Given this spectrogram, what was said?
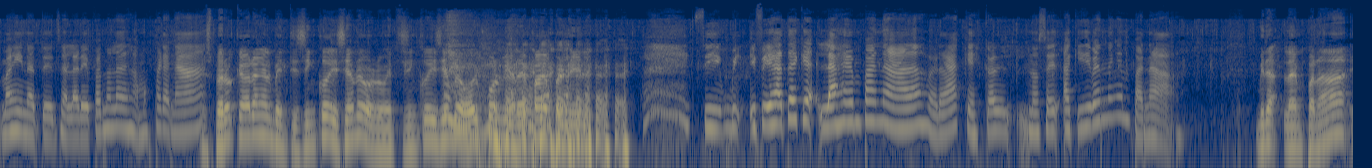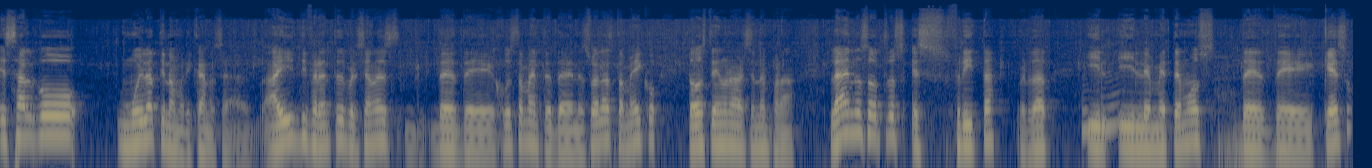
imagínate, o sea, la arepa no la dejamos para nada. Espero que abran el 25 de diciembre, porque el 25 de diciembre voy por mi arepa de pernil. Sí, y fíjate que las empanadas, ¿verdad? Que es que, no sé, aquí venden empanadas. Mira, la empanada es algo muy latinoamericano. O sea, hay diferentes versiones desde justamente de Venezuela hasta México. Todos tienen una versión de empanada. La de nosotros es frita, ¿verdad? y, y le metemos desde queso,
